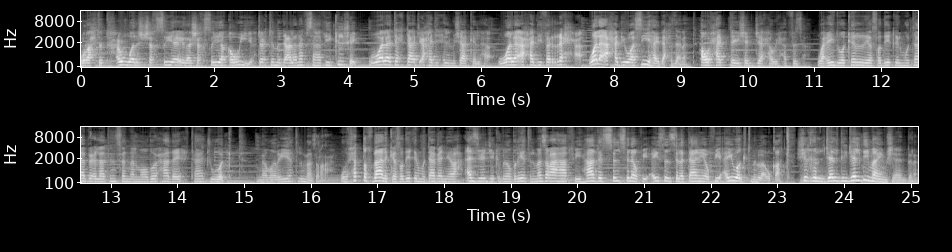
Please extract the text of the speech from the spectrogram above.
وراح تتحول الشخصية إلى شخصية قوية تعتمد على نفسها في كل شيء. ولا تحتاج أحد يحل مشاكلها ولا أحد يفرحها ولا أحد يواسيها إذا حزنت أو حتى يشجعها ويحفزها. وعيد وكرر يا صديقي المتابع لا تنسى أن الموضوع هذا يحتاج وقت. نظرية المزرعة. وحط في بالك يا صديقي المتابع أني راح أزعجك بنظرية المزرعة في هذه السلسلة وفي أي سلسلة ثانية وفي أي وقت من الأوقات. شغل جلدي جلدي ما يمشي عندنا.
